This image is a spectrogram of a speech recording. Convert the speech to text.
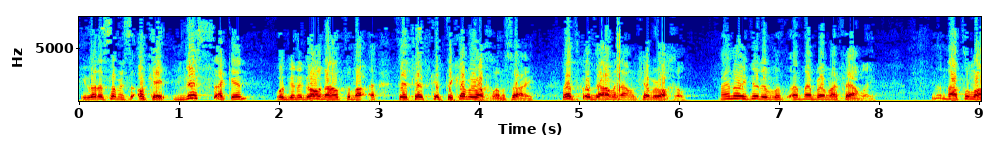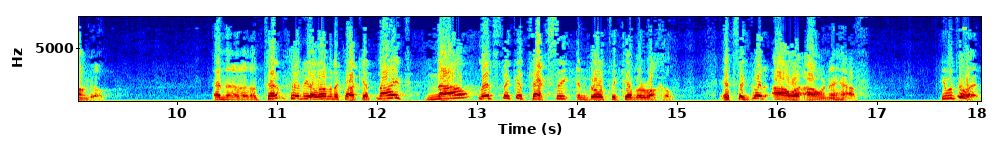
You go to somebody and say, okay, this second, we're gonna go now to, to, to, to, to Kever Rachel, I'm sorry. Let's go down and down Kever Rachel. I know he did it with a member of my family. Not too long ago. And uh, 10, 30, 11 o'clock at night, now, let's take a taxi and go to Kever Rachel. It's a good hour, hour and a half. He will do it.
